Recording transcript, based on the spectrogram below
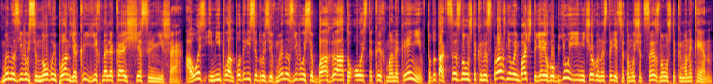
в мене з'явився новий план, який їх налякає ще сильніше. А ось і мій план. Подивіться, друзі, в мене з'явилося багато ось таких манекенів. Тобто так, це знову ж таки не справжній лень, бачите, я його б'ю і нічого не стається, тому що це знову ж таки манекен.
